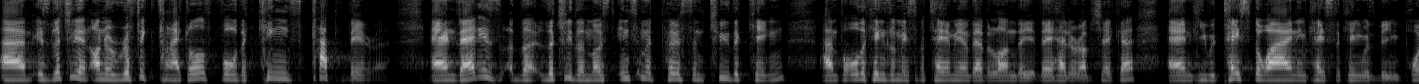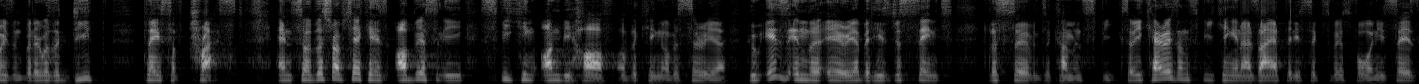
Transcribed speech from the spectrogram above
um, is literally an honorific title for the king's cupbearer. And that is the, literally the most intimate person to the king. Um, for all the kings of Mesopotamia and Babylon, they, they had a Rabshakeh, and he would taste the wine in case the king was being poisoned. But it was a deep place of trust. And so this Rabshakeh is obviously speaking on behalf of the king of Assyria, who is in the area, but he's just sent the servant to come and speak. So he carries on speaking in Isaiah 36, verse 4, and he says,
